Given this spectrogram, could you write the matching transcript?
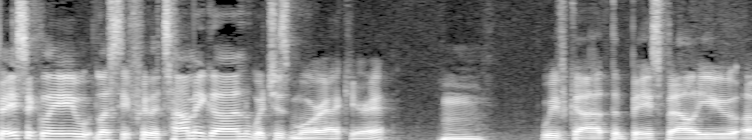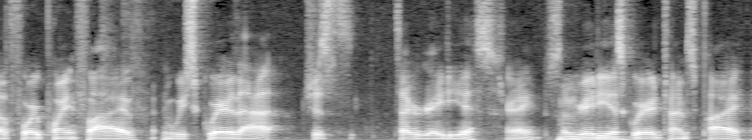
basically, let's see for the Tommy gun, which is more accurate. Hmm. We've got the base value of four point five, and we square that, which is it's like a radius, right? So Mm-hmm. radius squared times pi.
